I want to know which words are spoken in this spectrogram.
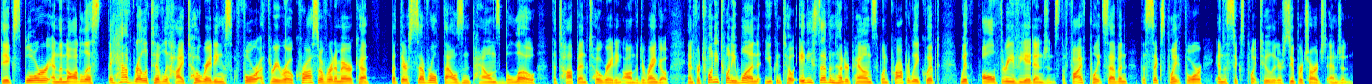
The Explorer and the Nautilus, they have relatively high tow ratings for a three-row crossover in America, but they're several thousand pounds below the top end tow rating on the Durango. And for 2021, you can tow 8,700 pounds when properly equipped with all three V8 engines, the 5.7, the 6.4, and the 6.2 liter supercharged engine.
